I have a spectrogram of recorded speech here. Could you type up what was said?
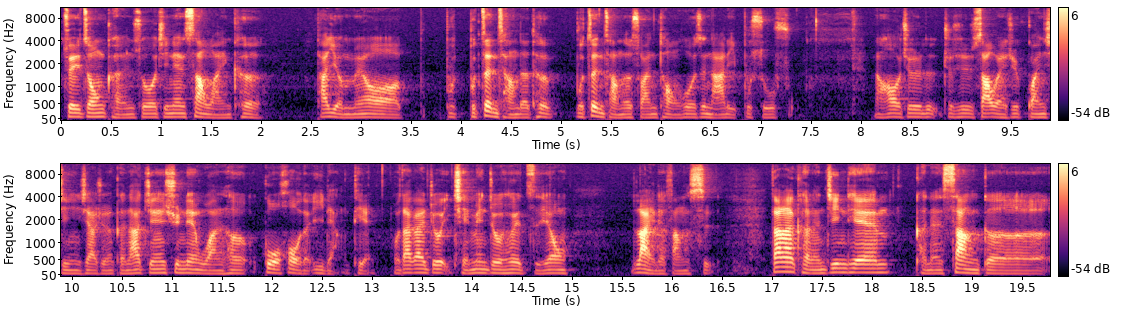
追踪，可能说今天上完课，他有没有不不正常的特不正常的酸痛，或者是哪里不舒服，然后就是就是稍微去关心一下学生，可能他今天训练完后过后的一两天，我大概就前面就会只用赖的方式。当然，可能今天可能上个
